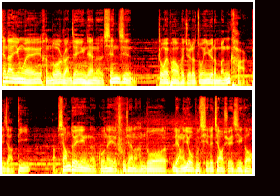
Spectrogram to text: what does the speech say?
现在因为很多软件硬件的先进，周围朋友会觉得做音乐的门槛比较低，相对应的，国内也出现了很多良莠不齐的教学机构，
